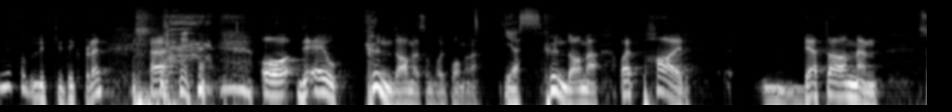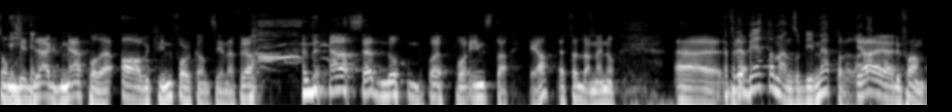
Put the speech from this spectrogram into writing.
Vi har fått litt kritikk for den. Eh, og det er jo kun damer som holder på med det. Yes. Kun damer. Og et par beta-menn som blir dratt med på det av kvinnfolkene sine. For det har sett nå på, på Insta. Ja, jeg følger dem ennå. Eh, Ja, for det er betamenn som blir med på det der. ja, ja, du faen.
